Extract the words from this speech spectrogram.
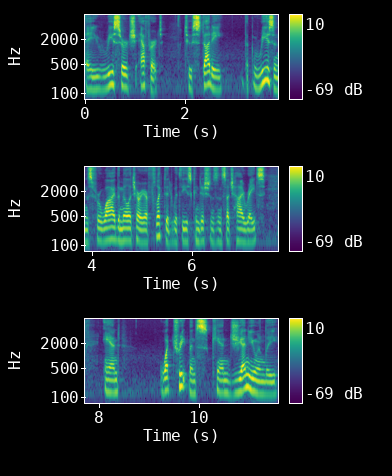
a research effort to study the reasons for why the military are afflicted with these conditions in such high rates and what treatments can genuinely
